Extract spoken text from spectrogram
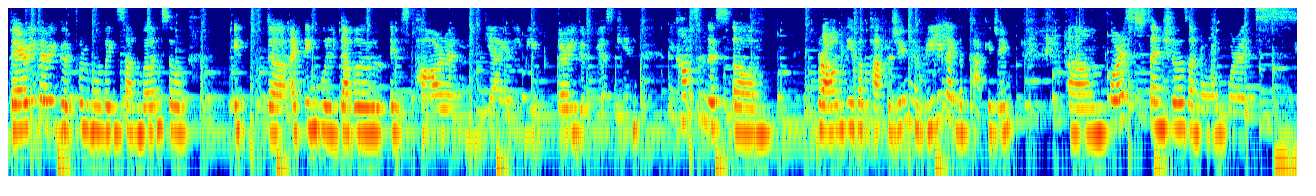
very, very good for removing sunburn. So it, uh, I think, will double its power and yeah, it'll be very good for your skin. Comes in this um, brown paper packaging. I really like the packaging. Um, Forest Essentials are known for its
